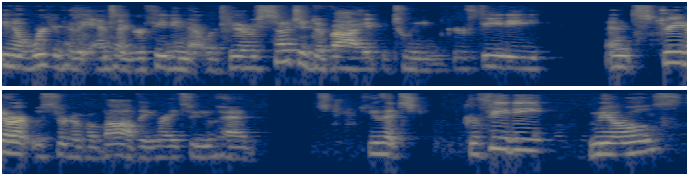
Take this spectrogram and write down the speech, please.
you know, working for the Anti Graffiti Network, there was such a divide between graffiti and street art was sort of evolving, right? So you had you had graffiti, murals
